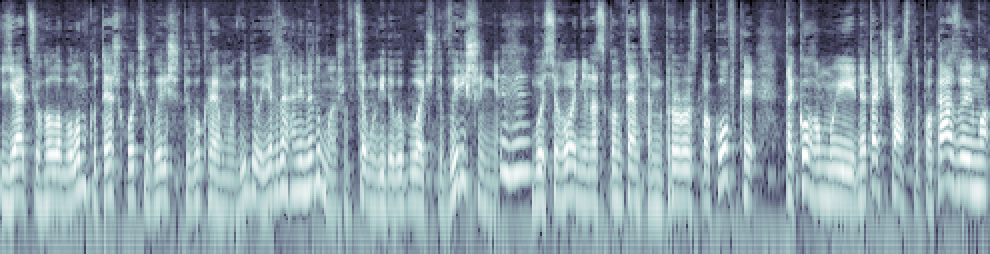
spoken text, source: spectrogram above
я цю головоломку теж хочу вирішити в окремому відео. Я взагалі не думаю, що в цьому відео ви побачите вирішення, Мгм. бо сьогодні у нас контент саме про розпаковки. Такого ми не так часто показуємо.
